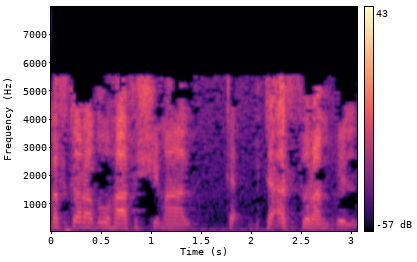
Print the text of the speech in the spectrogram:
فافترضوها في الشمال تأثرا بال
